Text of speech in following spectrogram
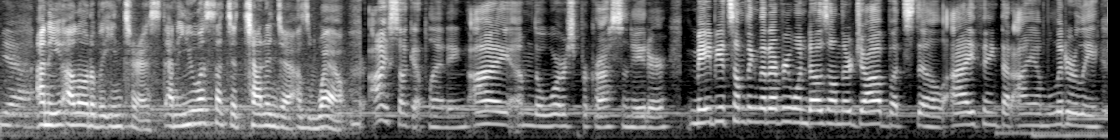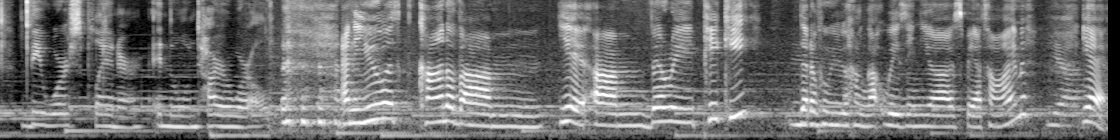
Yeah. and a lot of interest, and you are such a challenger as well. I suck at planning. I am the worst procrastinator. Maybe it's something that everyone does on their job, but still, I think that I am literally the worst planner in the entire world. and you are kind of um, yeah um, very picky that who you mm. hang out with in your spare time. Yeah, yeah.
